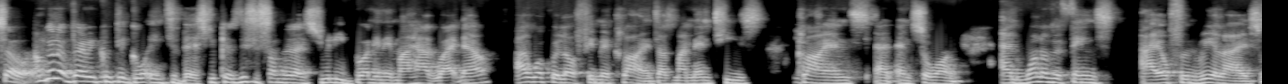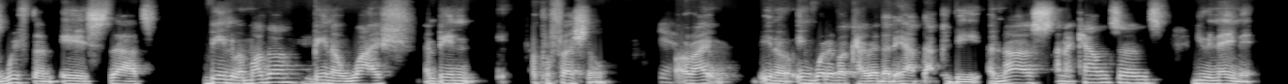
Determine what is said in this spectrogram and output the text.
So I'm going to very quickly go into this because this is something that's really burning in my head right now. I work with a lot of female clients as my mentees, clients, and, and so on. And one of the things I often realize with them is that being a mother, being a wife, and being a professional. Yeah. All right. You know, in whatever career that they have, that could be a nurse, an accountant, you name it.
